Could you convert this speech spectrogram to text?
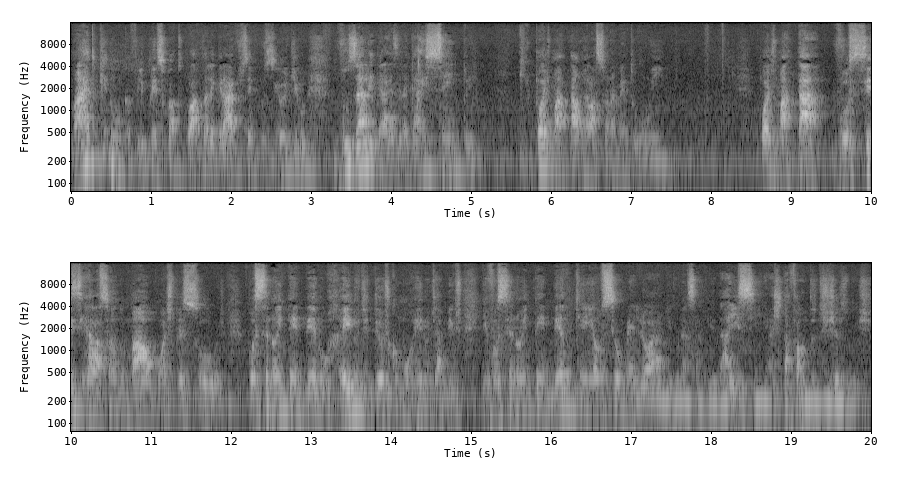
mais do que nunca. Filipenses 4,4, alegrai-vos sempre no Senhor. Eu digo, vos alegrais, alegrais sempre. Pode matar um relacionamento ruim? Pode matar você se relacionando mal com as pessoas, você não entendendo o reino de Deus como o reino de amigos e você não entendendo quem é o seu melhor amigo nessa vida. Aí sim, a gente está falando de Jesus.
